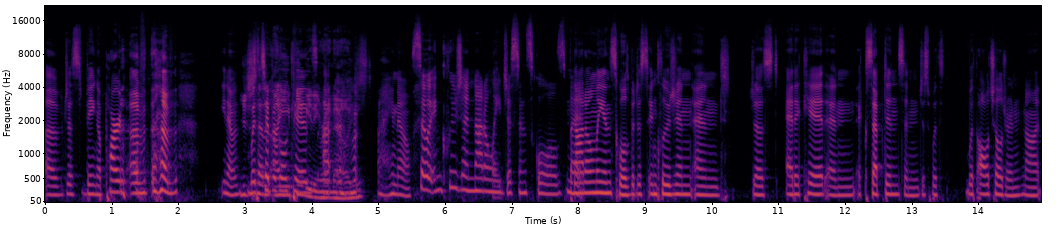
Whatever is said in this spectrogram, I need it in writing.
of just being a part of, of you know, you just with had typical an IEP kids. meeting right I, now. You just- I know. So inclusion not only just in schools, but not only in schools but just inclusion and just etiquette and acceptance and just with with all children not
